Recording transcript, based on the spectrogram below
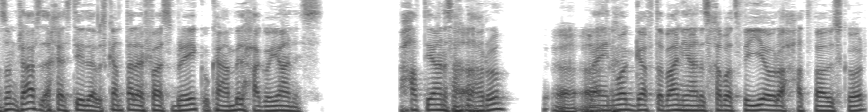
اظن مش عارف أخذ steal بس كان طلع fast break وكان عم بيلحقه يانس. فحط يانس على آه. ظهره. آه آه. بعدين وقف طبعا يانس خبط فيه وراح حط foul score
